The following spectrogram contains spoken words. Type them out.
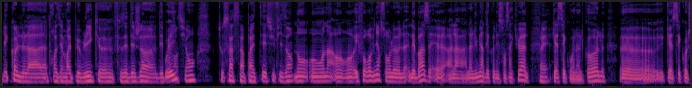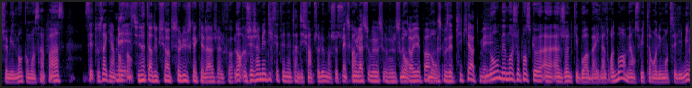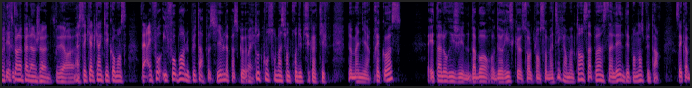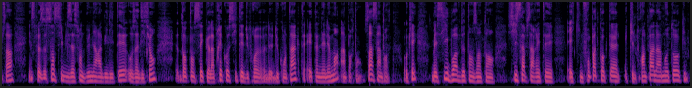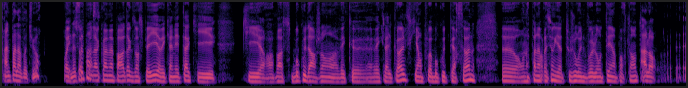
L'école de la, Troisième République euh, faisait déjà des Oui. préventions. Tout ça, ça n'a pas été suffisant? Non, on a, on- on- il faut revenir sur le, les bases euh, à la, à la lumière des connaissances actuelles. Oui. Qu'est- C'est quoi l'alcool euh, qu'est- C'est quoi le cheminement Comment ça passe C'est tout ça qui est Mais important. c'est une interdiction absolue jusqu'à quel âge l'alcool? Non, j'ai jamais dit que c'était une interdiction absolue. Moi, je suis Est-ce que vous, la, vous, le souhaiteriez pas? non. Parce que vous êtes psychiatre, mais Non, mais moi, je pense qu'un un jeune qui boit, bah, il a le droit de boire, mais ensuite, on lui montre ses limites. qu'est-ce qu'on appelle un jeune? C'est-à-dire, euh, Bah, c'est quelqu'un qui commence. Il faut, il faut boire le plus tard possible parce que Ouais. toute consommation de produits psychoactifs de manière précoce est à l'origine d'abord de risques sur le plan somatique et en même temps ça peut installer une dépendance plus tard. C'est comme ça, une espèce de sensibilisation de vulnérabilité aux addictions dont on sait que la précocité du, du contact est un élément important. Ça c'est important. OK? Mais s'ils boivent de temps en temps, s'ils savent s'arrêter et qu'ils ne font pas de cocktail et qu'ils ne prennent pas la moto, qu'ils ne prennent pas la voiture, oui, ne se passe. a quand même un paradoxe dans ce pays avec un État qui qui ramasse beaucoup d'argent avec euh, avec l'alcool, ce qui emploie beaucoup de personnes. Euh, on n'a pas l'impression qu'il y a toujours une volonté importante. Alors,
